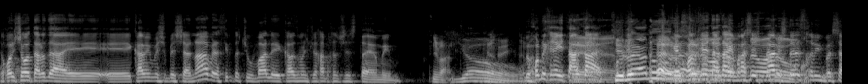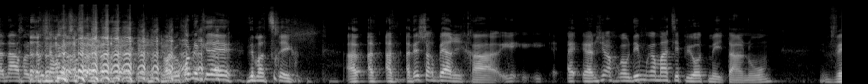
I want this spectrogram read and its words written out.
יכול לשאול אותה, לא יודע, אה, אה, כמה ימים יש בשנה, ולשים את התשובה לכמה זמן יש לך בכלל ששת הימים. יואו. בכל מקרה היא טעתה. זה- כאילו יענו... כן, בכל מקרה היא טעתה, היא אמרה שיש מאוד 112 ימים בשנה, אבל זה מה שאמרתי. אבל בכל מקרה, זה מצחיק. אז- יש הרבה עריכה. אנשים, אנחנו גם יודעים גם מה הציפיות מאיתנו. ו...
